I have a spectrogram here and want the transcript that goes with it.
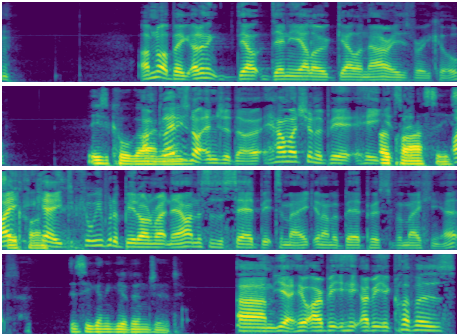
I'm not a big. I don't think Del- Danilo Gallinari is very cool. He's a cool guy. I'm glad man. he's not injured though. How much on a bet he So gets? classy, so I, classy. okay, can we put a bet on right now? And this is a sad bet to make, and I'm a bad person for making it. Is he going to get injured? Um, yeah, he'll, I beat he, I beat the Clippers.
